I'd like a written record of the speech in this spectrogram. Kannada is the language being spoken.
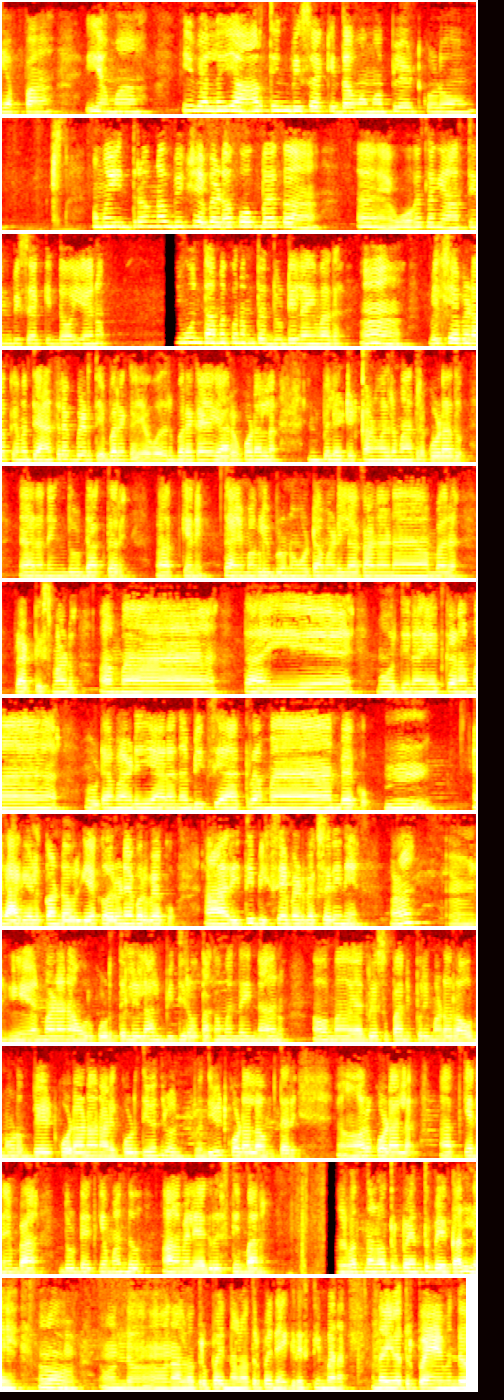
ಯಪ್ಪ ಈ ಅಮ್ಮ ಇವೆಲ್ಲ ಯಾರು ತಿಂದು ಬಿಸಾಕಿದ್ದಾವಮ್ಮ ಪ್ಲೇಟ್ಗಳು? ಅಮ್ಮ, ಇದ್ರಾಗ ನಾವು ಭಿಕ್ಷೆ ಬೇಡಕ್ಕೆ ಹೋಗ್ಬೇಕಾ. ಹೋಗತ್ಲಾಗ ಯಾರು ತಿಂದು ಬಿಸಾಕಿದ್ದೋ ಏನೋ. ಇವನ್ ತಾಂಬೇಕು ನಮ್ಮ ತ ದುಡ್ಡಿಲ್ಲ ಇವಾಗ. ಹಾಂ ಭಿಕ್ಷೆ ಬೇಡಕ್ಕೆ ಮತ್ತೆ ಯಾತ್ರಾಗ ಬೇಡ್ತೀವಿ ಬರೀ ಹೋದ್ರೆ ಬರೆ ಯಾರೂ ಕೊಡಲ್ಲ. ನಿನ್ನ ಪ್ಲೇಟ್ ಇಟ್ಕೊಂಡು ಹೋದ್ರೆ ಮಾತ್ರ ಕೊಡೋದು. ಯಾರ ನಿಂಗೆ ದುಡ್ಡು ಹಾಕ್ತಾರೆ. ಅದಕ್ಕೇನೆ ತಾಯಿ ಮಗಳಿಬ್ರು ಊಟ ಮಾಡಿಲ್ಲ ಕಾಣೋಣ ಬರ ಪ್ರಾಕ್ಟೀಸ್ ಮಾಡು ಅಮ್ಮ ತಾಯಿ ಮೂರು ದಿನ ಆಯ್ತು ಕಣಮ್ಮ ಊಟ ಮಾಡಿ ಯಾರನ್ನ ಭಿಕ್ಷೆ ಹಾಕ್ರಮ್ಮ ಅನ್ಬೇಕು ಹ್ಞೂ ರಾಗ ಅವ್ರಿಗೆ ಕರುಣೆ ಬರಬೇಕು. ಆ ರೀತಿ ಭಿಕ್ಷೆ ಬೇಡ್ಬೇಕು ಸರಿನೇ? ಹಾಂ ಏನು ಮಾಡೋಣ? ಅವ್ರು ಕೊಡ್ತಿರ್ಲಿಲ್ಲ, ಅಲ್ಲಿ ಬಿದ್ದಿರೋ ತಗೊಂಬಂದೆ ನಾನು. ಅವ್ರು ಅಗ್ರೆಸ್ ಪಾನಿಪುರಿ ಮಾಡೋರು ಅವ್ರು ನೋಡು ಒಂದು ಪ್ಲೇಟ್ ಕೊಡೋಣ, ನಾಳೆ ಕೊಡ್ತೀವಿ ಅಂದ್ರೆ ಒಂದು ಒಂದು ಈಟ್ ಕೊಡೋಲ್ಲ ಅಂತಾರೆ. ಯಾರು ಕೊಡೋಲ್ಲ. ಅದಕ್ಕೆ ಬಾ, ದುಡ್ಡು ಎತ್ಕೊಂಬಂದು ಆಮೇಲೆ ಎಗ್ರೆಸ್ ತಿಂಬಾನ ನಲ್ವತ್ತು ನಲ್ವತ್ತು ರೂಪಾಯಿ ಅಂತೂ ಬೇಕಲ್ಲಿ? ಹ್ಞೂ ಒಂದು ನಲ್ವತ್ತು ರೂಪಾಯಿ ನಲ್ವತ್ತು ರೂಪಾಯಿ ಎಗ್ರೆಸ್ ತಿಂಬಾನ ಒಂದು ಐವತ್ತು ರೂಪಾಯಿ, ಒಂದು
